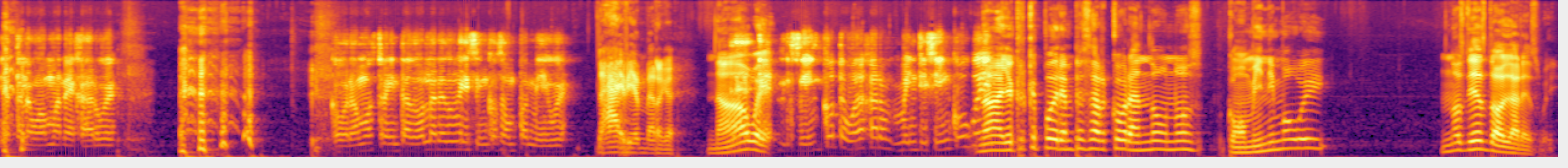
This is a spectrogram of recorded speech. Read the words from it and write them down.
Ya te la voy a manejar, güey. Cobramos 30 dólares, güey, y 5 son para mí, güey. Ay, bien verga. No, güey. 5 te voy a dejar 25, güey. No, yo creo que podría empezar cobrando unos, como mínimo, güey. Unos 10 dólares, güey.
